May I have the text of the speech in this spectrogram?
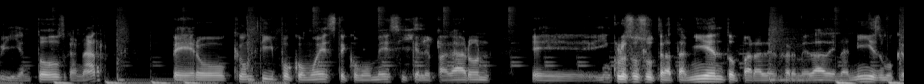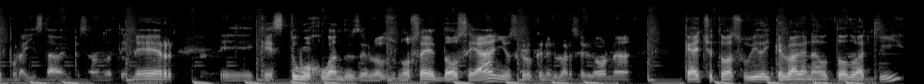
y en todos ganar pero que un tipo como este, como Messi, que le pagaron eh, incluso su tratamiento para la enfermedad de enanismo que por ahí estaba empezando a tener, eh, que estuvo jugando desde los, no sé, 12 años creo que en el Barcelona, que ha hecho toda su vida y que lo ha ganado todo aquí,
